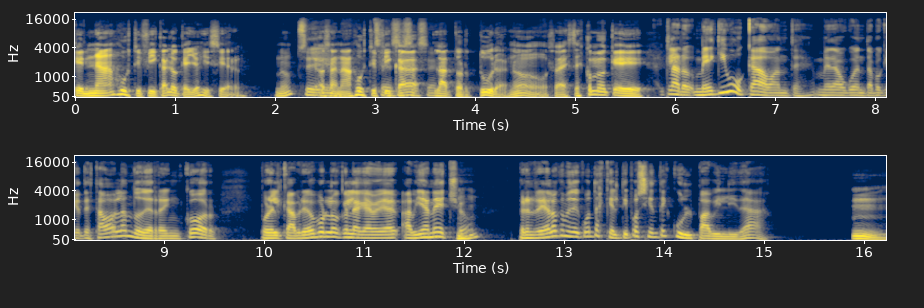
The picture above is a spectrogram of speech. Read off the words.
que nada justifica lo que ellos hicieron. ¿no? Sí. O sea, nada justifica sí, sí, sí. la tortura, ¿no? O sea, este es como que... Claro, me he equivocado antes, me he dado cuenta, porque te estaba hablando de rencor por el cabreo por lo que le había- habían hecho. Pero en realidad lo que me doy cuenta es que el tipo siente culpabilidad. mm,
